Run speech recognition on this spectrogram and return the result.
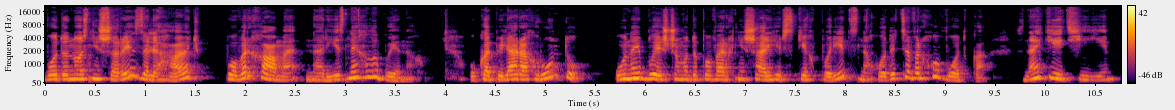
водоносні шари залягають поверхами на різних глибинах. У капілярах ґрунту у найближчому до поверхні шарі гірських порід знаходиться верховодка. Знайдіть її.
